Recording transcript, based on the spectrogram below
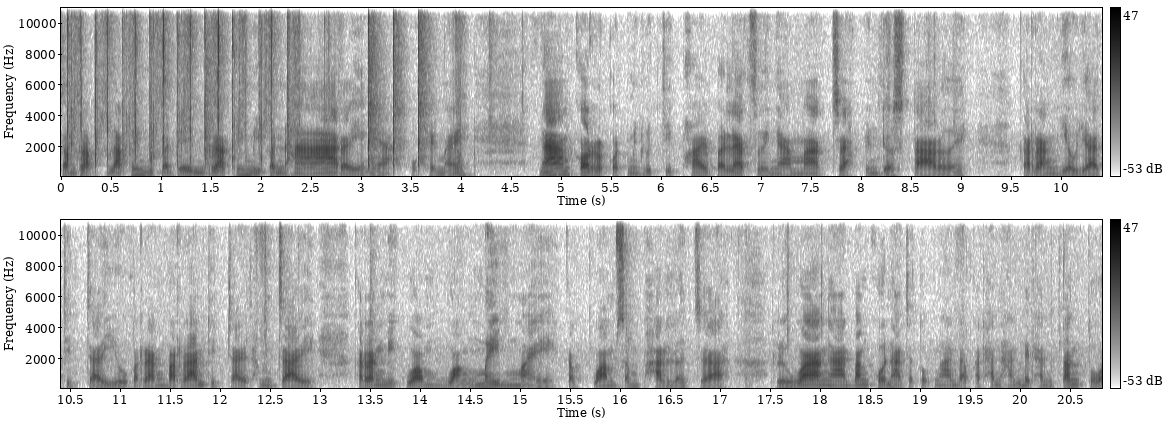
สำหรับรักที่มีประเด็นรักที่มีปัญหาอะไรอย่างเงี้ยโอเคไหมน้ำกรกฎมินพิจิกไพ่ใบแรกสวยงามมากจะเป็นเดอะสตาร์เลย กำลังเยียวยาจิตใจอยู่กำลังบาลานซ์จิตใจทำใจกำลังมีความหวังใหม่ๆกับความสัมพันธ์เหรอจ๊ะหรือว่างานบางคนอาจจะตกงานแบบกระทันหันไม่ทันตั้งตัว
